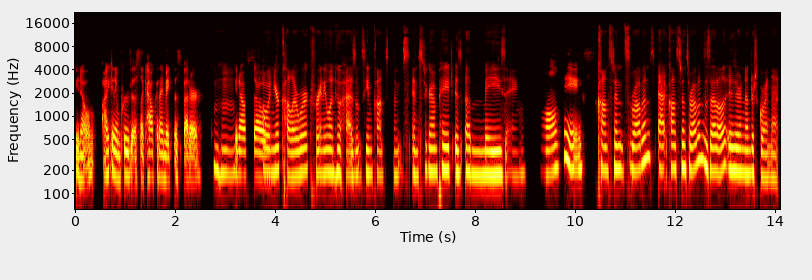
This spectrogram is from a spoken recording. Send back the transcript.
you know, I can improve this. Like, how can I make this better? Mm-hmm. You know, so. Oh, and your color work for anyone who hasn't seen Constance's Instagram page is amazing. Oh, thanks. Constance Robbins at Constance Robbins. Is that all? Is there an underscore in that?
